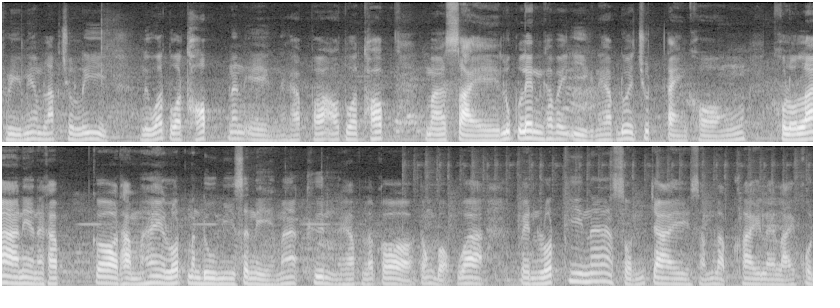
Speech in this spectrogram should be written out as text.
Premium Luxury หรือว่าตัวท็อปนั่นเองนะครับพอเอาตัวท็อปมาใส่ลูกเล่นเข้าไปอีกนะครับด้วยชุดแต่งของ Corolla เนี่ยนะครับก็ทำให้รถมันดูมีเสน่ห์มากขึ้นนะครับ แล้วก็ต้องบอกว่า เป็นรถที่น่าสนใจสำหรับใครหลาย ๆ คน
